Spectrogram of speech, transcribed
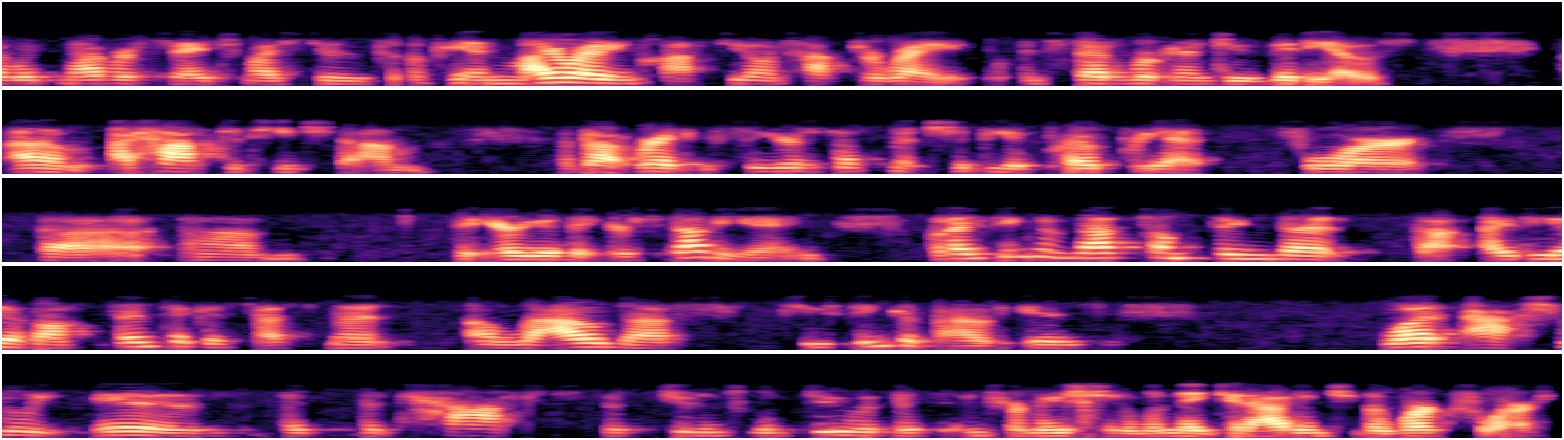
I would never say to my students, okay, in my writing class you don't have to write. Instead we're going to do videos. Um, I have to teach them about writing. So your assessment should be appropriate for the, um, the area that you're studying. But I think that that's something that the idea of authentic assessment allows us to think about is what actually is the, the tasks that students will do with this information when they get out into the workforce.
